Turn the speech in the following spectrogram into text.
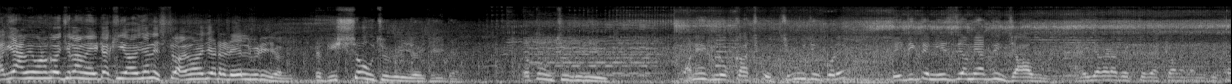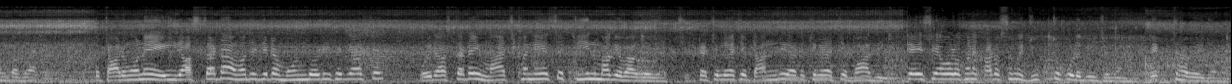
আগে আমি মনে করছিলাম এইটা কী হবে জানিস তো? আমি মনে হচ্ছে একটা রেল ব্রিজ হবে। এটা বিশ্ব উঁচু ব্রিজ হয়েছে এটা কত উঁচু ব্রিজ। অনেক লোক কাজ করছে উঁচু করে এই দিক দিয়ে নিচ দিয়ে আমি একদিন যাব। এই জায়গাটা দেখতে দেখ কেমন আছে পিছনটা দেখে। তো তার মানে এই রাস্তাটা আমাদের যেটা মন্ডরি থেকে আছে ওই রাস্তাটাই মাঝখানে এসে তিন ভাগে ভাগ হয়ে যাচ্ছে। একটা চলে যাচ্ছে ডান দিক, একটা চলে যাচ্ছে বাঁ দিক। এটা এসে আবার ওখানে কারোর সঙ্গে যুক্ত করে দিয়েছে মনে দেখতে হবে এই জায়গায়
